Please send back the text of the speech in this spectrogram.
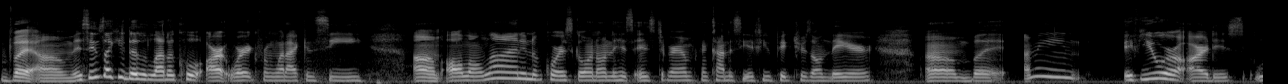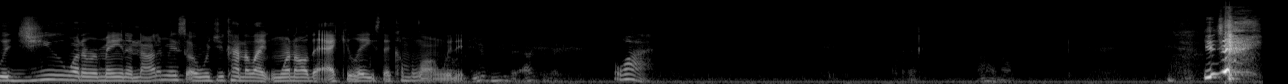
But um it seems like he does a lot of cool artwork from what I can see um all online and of course going on to his Instagram I can kind of see a few pictures on there. Um but I mean if you were an artist, would you want to remain anonymous or would you kind of like want all the accolades that come along with it? Give me the accolades. Why? Okay. I don't know. You just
